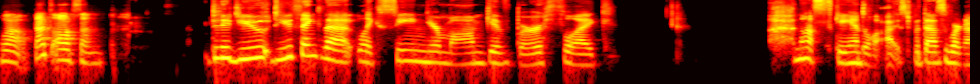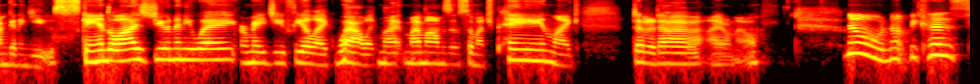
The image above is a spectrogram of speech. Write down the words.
Wow, that's awesome. did you do you think that like seeing your mom give birth like not scandalized but that's the word i'm going to use scandalized you in any way or made you feel like wow like my, my mom's in so much pain like da da da i don't know No, not because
